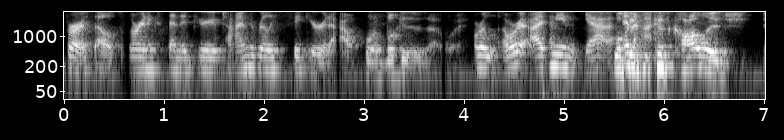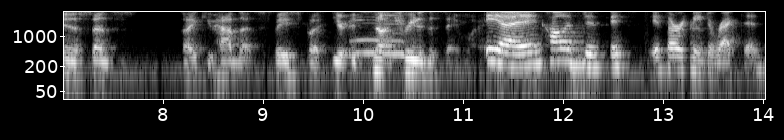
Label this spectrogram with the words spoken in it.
for ourselves or an extended period of time to really figure it out. or look at it that way. Or, or I mean, yeah. Well, because college, in a sense, like you have that space, but you're it's not treated the same way. yeah, in college is it's it's already directed.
